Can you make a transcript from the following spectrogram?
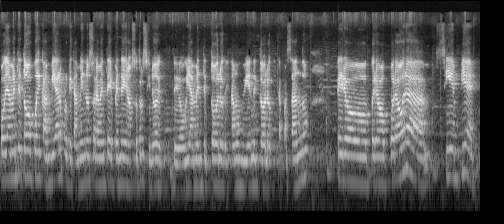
Obviamente todo puede cambiar porque también no solamente depende de nosotros, sino de, obviamente todo lo que estamos viviendo y todo lo que está pasando. Pero, pero por ahora sigue en pie.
